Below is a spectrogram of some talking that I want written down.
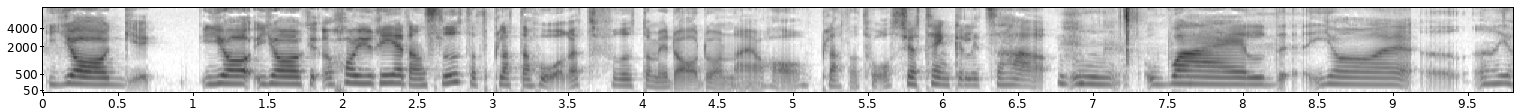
Jag, jag, jag har ju redan slutat platta håret, förutom idag då när jag har plattat hår. Så jag tänker lite så här, mm, wild, jag, jag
